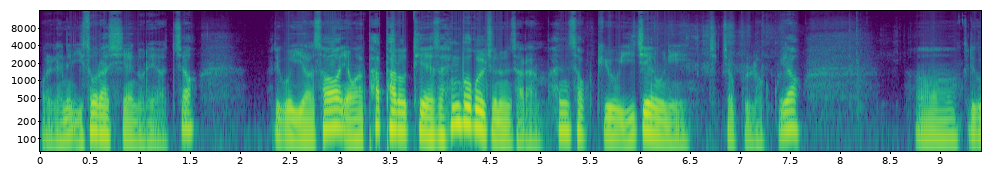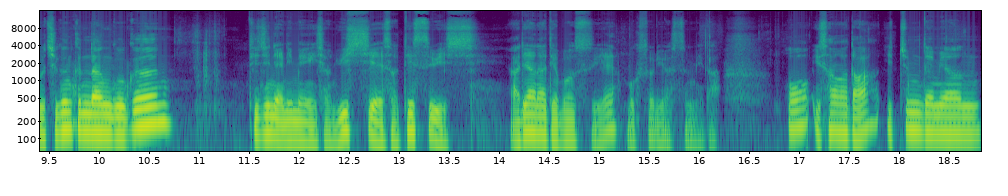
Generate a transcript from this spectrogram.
원래는 이소라 씨의 노래였죠. 그리고 이어서 영화 파파로티에서 행복을 주는 사람 한석규 이제훈이 직접 불렀고요. 어, 그리고 지금 끝난 곡은 디즈니 애니메이션 Wish에서 This Wish 아리아나 데보스의 목소리였습니다. 어 이상하다. 이쯤 되면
